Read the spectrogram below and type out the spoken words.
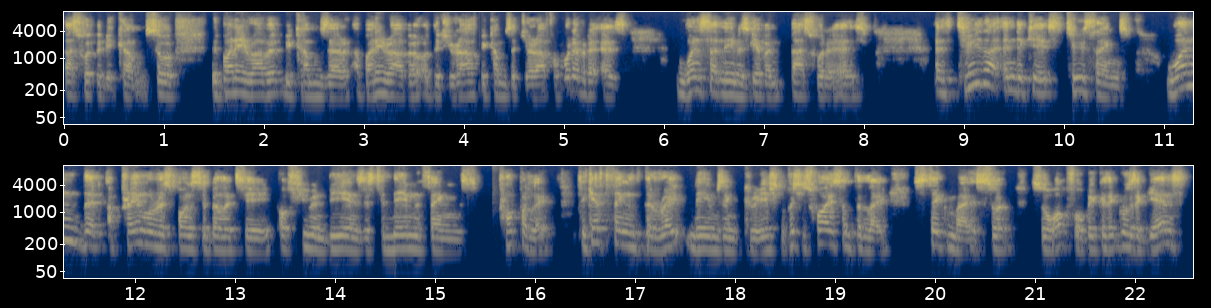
that's what they become. So the bunny rabbit becomes a, a, bunny rabbit, or the giraffe becomes a giraffe, or whatever it is. Once that name is given, that's what it is. And to me, that indicates two things. One, that a primal responsibility of human beings is to name things properly, to give things the right names in creation, which is why something like stigma is so, so awful because it goes against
